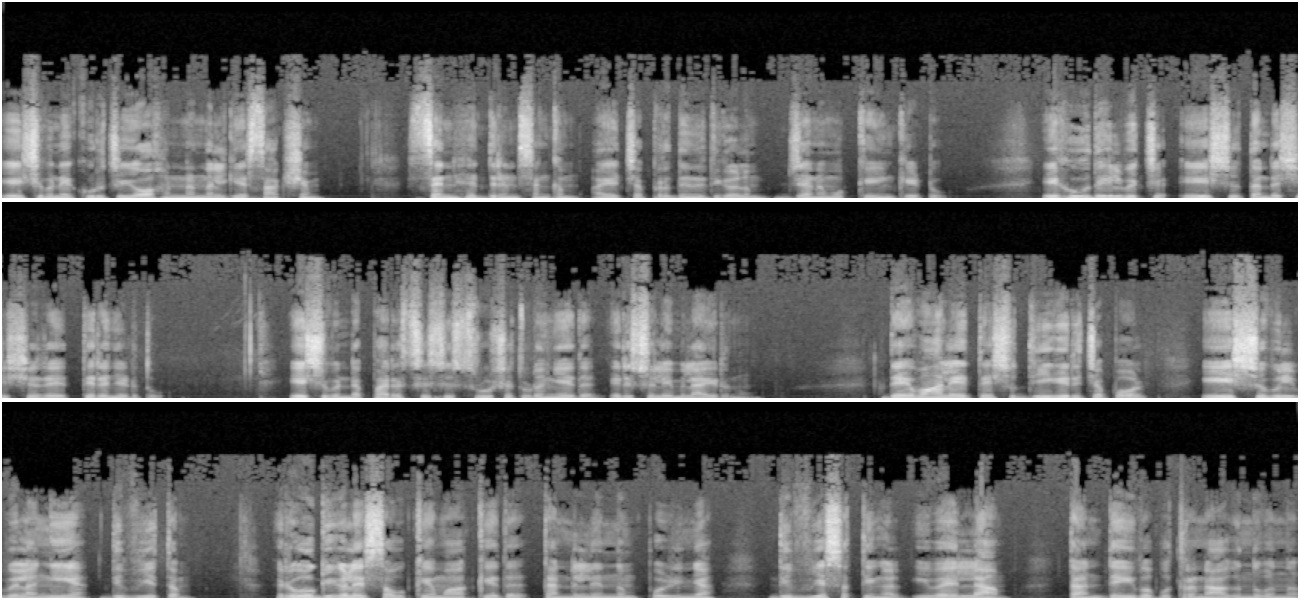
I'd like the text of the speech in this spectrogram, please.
യേശുവിനെക്കുറിച്ച് യോഹന്നാൻ നൽകിയ സാക്ഷ്യം സെൻഹെദ്രൻ സംഘം അയച്ച പ്രതിനിധികളും ജനമൊക്കെയും കേട്ടു. യഹൂദയിൽ വെച്ച് യേശു തന്റെ ശിഷ്യരെ തിരഞ്ഞെടുത്തു. യേശുവിന്റെ പരസ്യ ശുശ്രൂഷ തുടങ്ങിയത് എരുസലേമിലായിരുന്നു ദേവാലയത്തെ ശുദ്ധീകരിച്ചപ്പോൾ യേശുവിൽ വിളങ്ങിയ ദിവ്യത്വം രോഗികളെ സൗഖ്യമാക്കിയത് തന്നിൽ നിന്നും പൊഴിഞ്ഞ ദിവ്യസത്യങ്ങൾ ഇവയെല്ലാം താൻ ദൈവപുത്രനാകുന്നുവെന്ന്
